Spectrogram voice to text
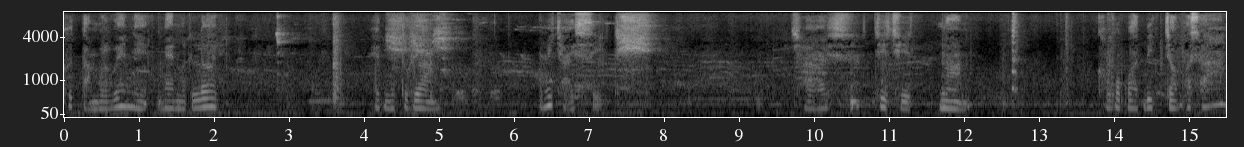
คือตามบริเวณนี้แมนหมดเลยเห็นหมดทุกอย่างไม่ใช้สีใช้ที่ฉีดน้ำเขาบอกว่าบิ๊กจอบภาษาน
